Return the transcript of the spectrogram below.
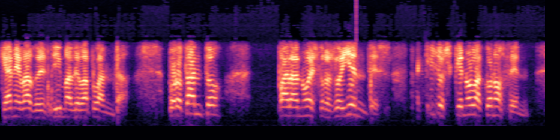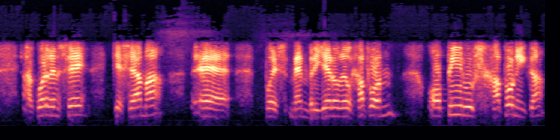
que ha nevado encima de la planta. Por lo tanto, para nuestros oyentes, aquellos que no la conocen, acuérdense que se llama eh, pues membrillero del Japón o Pirus japonica,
